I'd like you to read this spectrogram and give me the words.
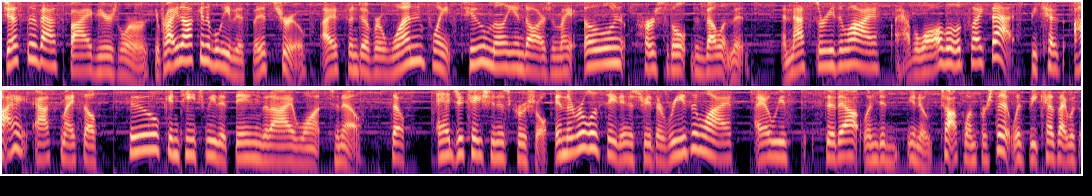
Just in the past five years alone, you're probably not going to believe this, but it's true. I have spent over $1.2 million in my own personal development. And that's the reason why I have a wall that looks like that, because I ask myself, who can teach me the thing that I want to know? So education is crucial. In the real estate industry, the reason why I always stood out when did, you know, top 1% was because I was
